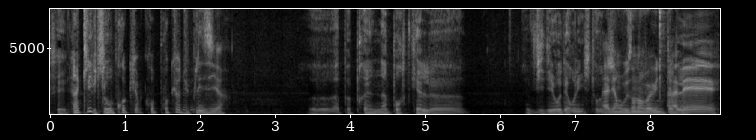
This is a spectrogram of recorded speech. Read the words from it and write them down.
C'est Un clic qui vous procure, procure du plaisir. euh, à peu près n'importe quelle euh, vidéo des Rolling Stones. Allez, on vous en envoie une. cadeau. Allez.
